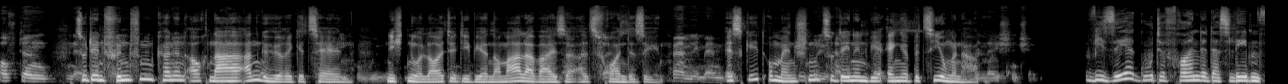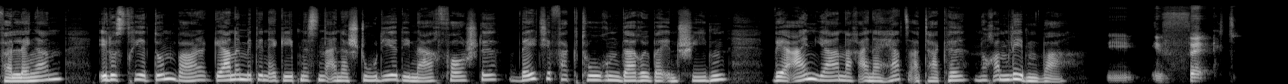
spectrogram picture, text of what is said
Zu den Fünfen können auch nahe Angehörige zählen, nicht nur Leute, die wir normalerweise als Freunde sehen. Es geht um Menschen, zu denen wir enge Beziehungen haben. Wie sehr gute Freunde das Leben verlängern, illustriert Dunbar gerne mit den Ergebnissen einer Studie, die nachforschte, welche Faktoren darüber entschieden, wer ein Jahr nach einer Herzattacke noch am Leben war.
